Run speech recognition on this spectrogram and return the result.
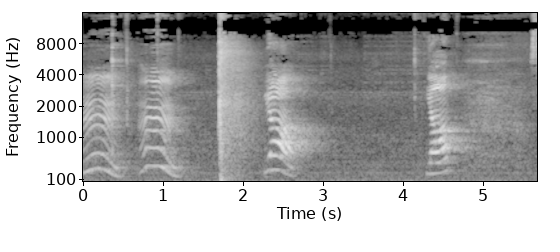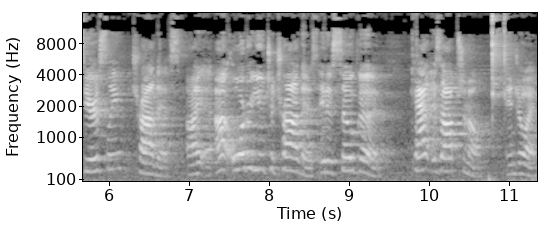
Mmm, mmm. Y'all, y'all, seriously, try this. I, I order you to try this. It is so good. Cat is optional. Enjoy.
